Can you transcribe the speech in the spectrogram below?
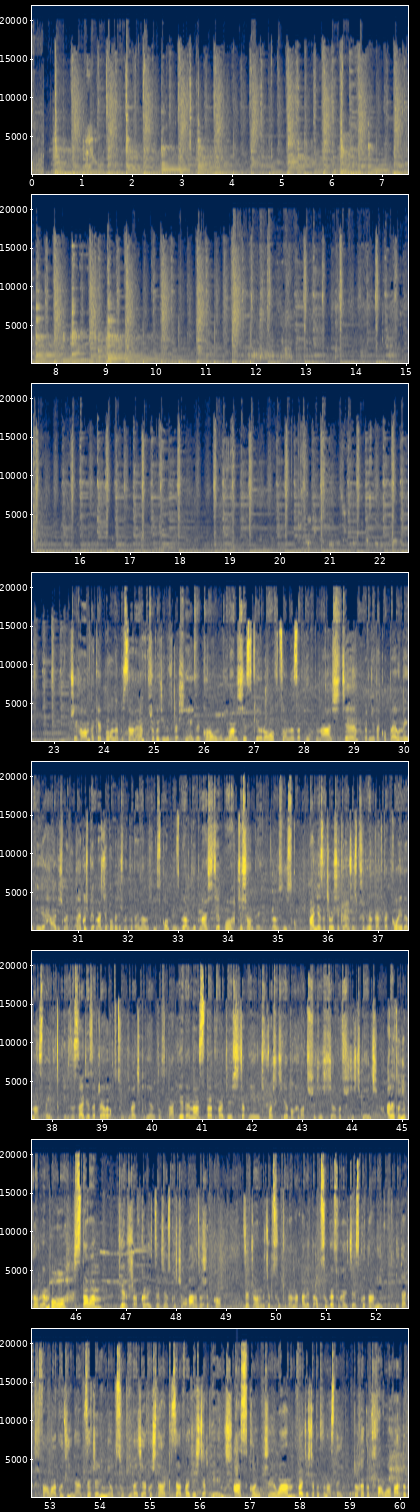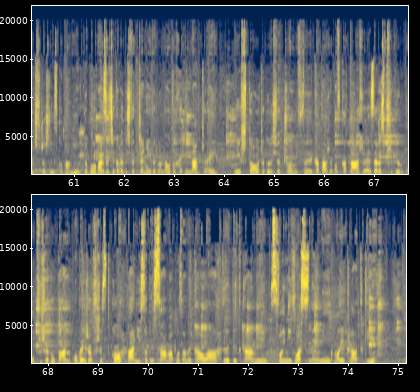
Przyjechałam tak, jak było napisane, 3 godziny wcześniej. Skoro umówiłam się z kierowcą na za 15, pewnie tak o pełnej wyjechaliśmy, to jakoś 15 pobyliśmy tutaj na lotnisku, więc byłam 15 po 10 na lotnisku. Panie zaczęły się kręcić przy biurkach tak koło 11 i w zasadzie zaczęły obsługiwać klientów tak 11.25, właściwie to chyba 30 albo 35, ale to nie problem, bo stałam pierwsza w kolejce, w związku z czym bardzo szybko zaczęłam być obsługiwana, ale ta obsługa, słuchajcie, z kotami i tak trwała godzinę. Zaczęli mnie obsługiwać jakoś tak za 25, a skończyłam 20 po 12. Trochę to trwało, warto być wcześniej z kotami. To było bardzo ciekawe doświadczenie i wyglądało trochę inaczej niż to, czego doświadczyłam w Katarze, bo w Katarze zaraz przy biurku przyszedł pan, obejrzał wszystko, pani sobie sama pozamykała trytytkami swoimi własnymi moje klatki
